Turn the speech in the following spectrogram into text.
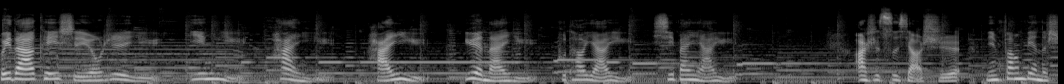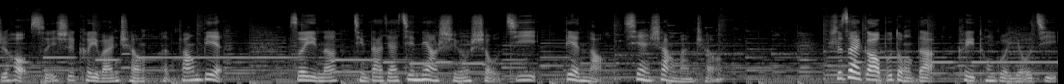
回答可以使用日语、英语、汉语、韩语、越南语、葡萄牙语、西班牙语。二十四小时，您方便的时候随时可以完成，很方便。所以呢，请大家尽量使用手机、电脑线上完成。实在搞不懂的，可以通过邮寄。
